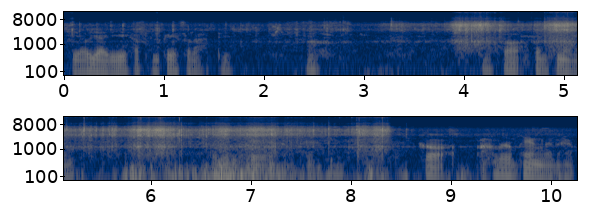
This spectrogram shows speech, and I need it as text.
เขียวใหญ่ดีครับเป็นเพสลัดดีแล้วก็เป็นขนมอันนี้แผลก็ เริ่มแห้งแล้วนะครับ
